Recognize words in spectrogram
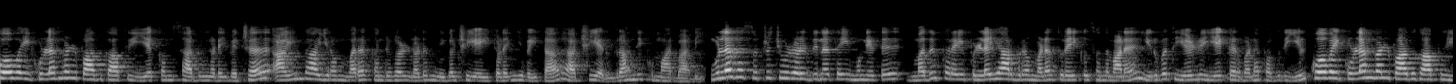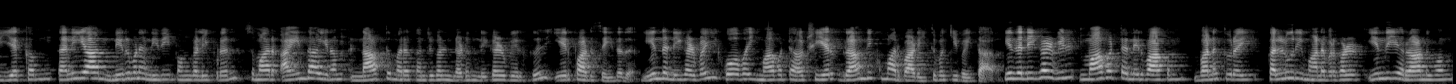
கோவை குளங்கள் பாதுகாப்பு இயக்கம் சார்பில் நடைபெற்ற ஐந்தாயிரம் மரக்கன்றுகள் நடும் நிகழ்ச்சியை தொடங்கி வைத்தார் ஆட்சியர் கிராந்திகுமார் பாடி உலக சுற்றுச்சூழல் தினத்தை முன்னிட்டு மதுக்கரை பிள்ளையார்புரம் வனத்துறைக்கு சொந்தமான இருபத்தி ஏழு ஏக்கர் வனப்பகுதியில் கோவை குளங்கள் பாதுகாப்பு இயக்கம் தனியார் நிறுவன நிதி பங்களிப்புடன் சுமார் ஐந்தாயிரம் நாட்டு மரக்கன்றுகள் நடும் நிகழ்விற்கு ஏற்பாடு செய்தது. இந்த நிகழ்வை கோவை மாவட்ட ஆட்சியர் கிராந்திகுமார் பாடி துவக்கி வைத்தார். இந்த நிகழ்வில் மாவட்ட நிர்வாகம் வனத்துறை கல்லூரி மாணவர்கள் இந்திய ராணுவம்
